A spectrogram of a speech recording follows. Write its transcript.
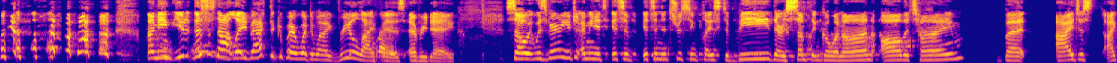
I mean, you, this is not laid back to compare what to my real life right. is every day. So it was very interesting. I mean, it's it's a it's an interesting place to be. There's something going on all the time, but I just I,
